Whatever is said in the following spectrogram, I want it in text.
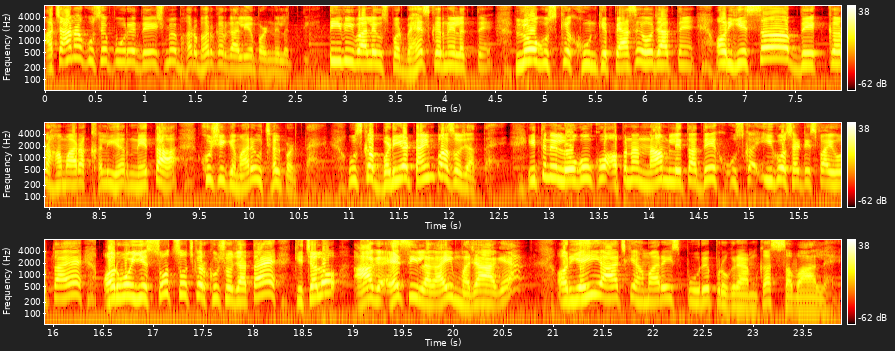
अचानक उसे पूरे देश में भर भर कर गालियाँ पड़ने लगती हैं। टीवी वाले उस पर बहस करने लगते हैं। लोग उसके खून के प्यासे हो जाते हैं और ये सब देखकर हमारा खलीहर नेता खुशी के मारे उछल पड़ता है। उसका बढ़िया टाइम पास हो जाता है। इतने लोगों को अपना नाम लेता देख उसका ईगो सेटिस्फाई होता है और वो ये सोच सोच कर खुश हो जाता है कि चलो, आग ऐसी लगाई, मज़ा आ गया। और यही आज के हमारे इस पूरे प्रोग्राम का सवाल है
